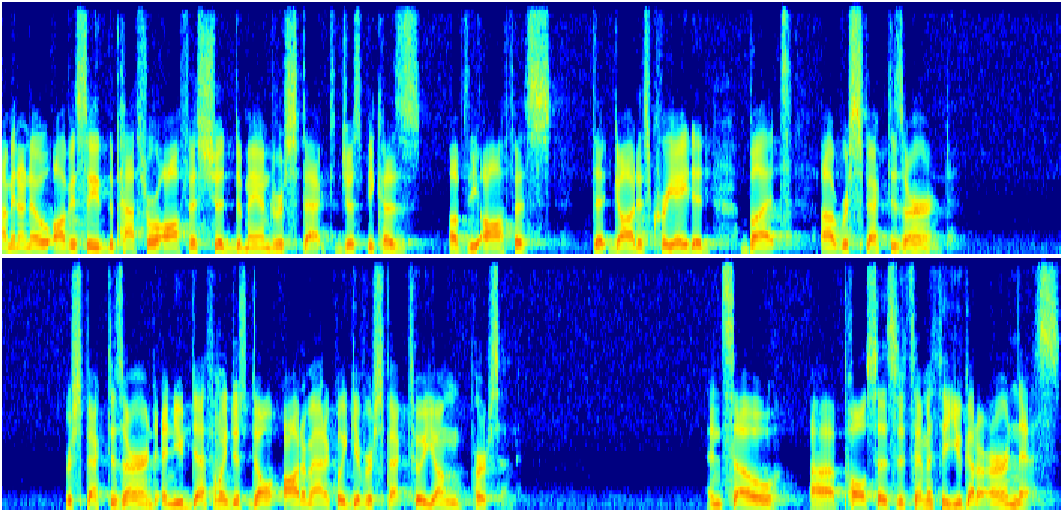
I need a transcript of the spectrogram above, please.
I mean, I know obviously the pastoral office should demand respect just because of the office that God has created, but uh, respect is earned. Respect is earned, and you definitely just don't automatically give respect to a young person. And so uh, Paul says to Timothy, you got to earn this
